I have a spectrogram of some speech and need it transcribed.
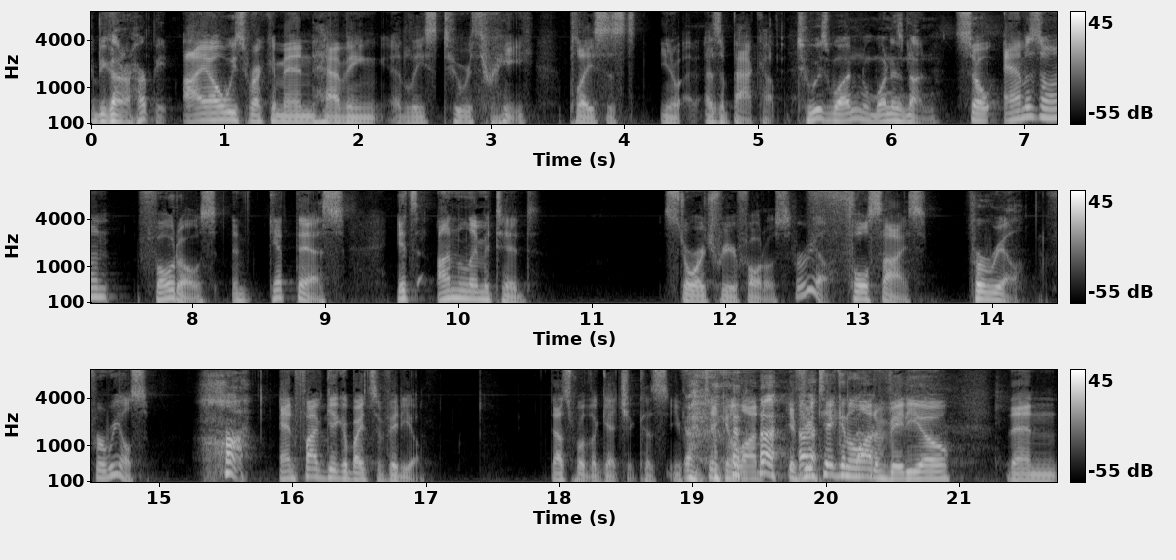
Could be gone in a heartbeat. I always recommend having at least two or three places, you know, as a backup. Two is one, one is none. So Amazon Photos, and get this, it's unlimited storage for your photos. For real? Full size. For real. For reals. Huh. And five gigabytes of video. That's where they'll get you. Because if you're taking a lot of, if you're taking a lot of video, then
